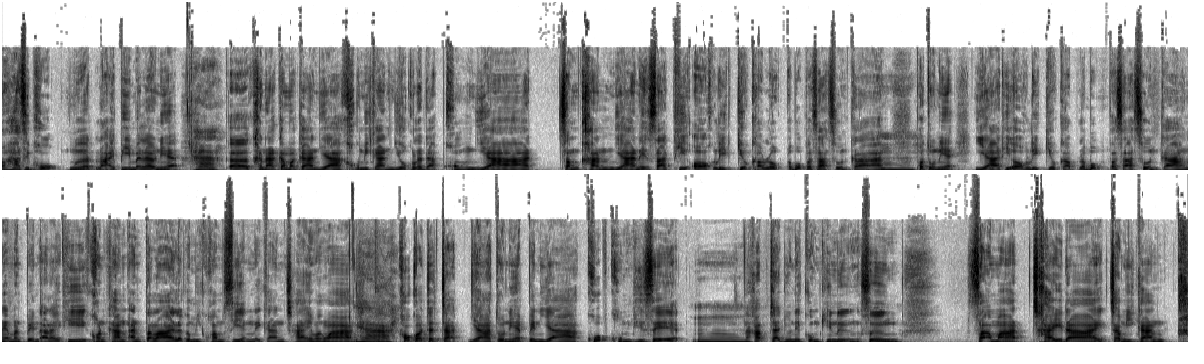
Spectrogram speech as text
2556 เมื่อหลายปีมาแล้วเนี่ยค่ะเอ่อคณะกรรมการยาเขาก็มีการยกระดับของยา สำคัญยาในสัตว์ที่ออกฤทธิ์เกี่ยวกับระระบบประสาทส่วนกลาง เพราะตรงเนี้ยยาที่ออกฤทธิ์เกี่ยวกับระบบประสาทส่วนกลางเนี่ยมันเป็นอะไรที่ค่อนข้างอันตราย แล้วก็มีความเสี่ยงในการใช้มากค่ะๆเขาก็จะจัดยาตัวเนี้ยเป็นยาควบคุมพิเศษนะครับจัดอยู่ในกลุ่มที่หนึ่งซึ่งสามารถใช้ได้จะมีการข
